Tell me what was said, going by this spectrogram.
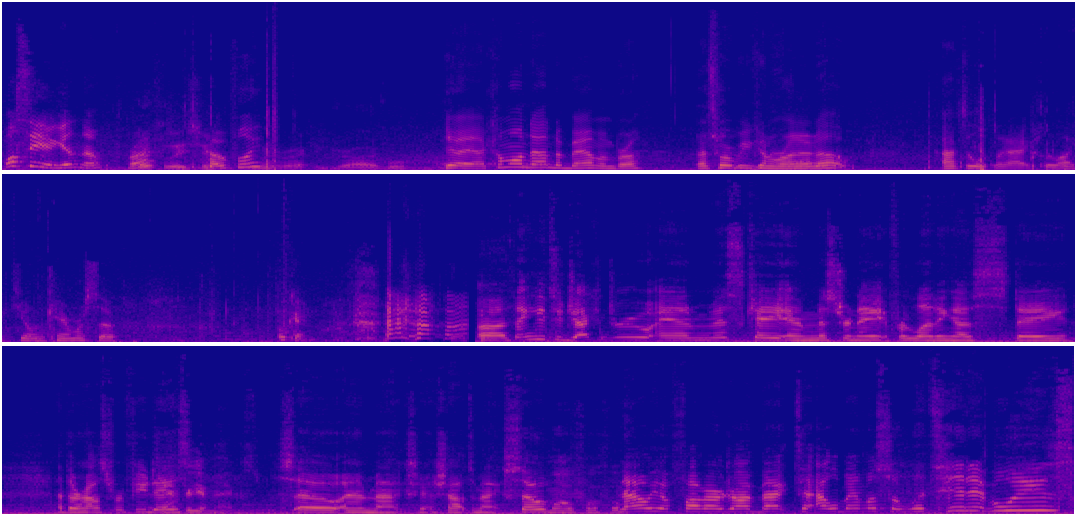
We'll see you again, though, right? Hopefully soon. Hopefully. Whenever I can drive, we'll. Yeah, yeah. Come on down to Bama, bro. That's where we can run it up. I have to look like I actually like you on camera, so. Okay. uh, thank you to Jack and Drew and Miss Kate and Mr. Nate for letting us stay at their house for a few days. Can't forget Max. So, and Max, yeah, shout out to Max. So, now we have a five hour drive back to Alabama, so let's hit it, boys.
